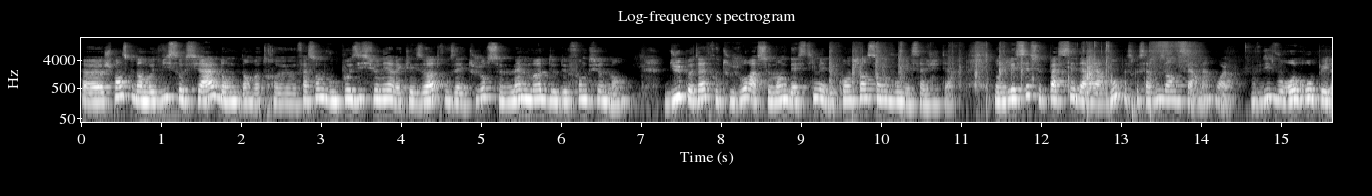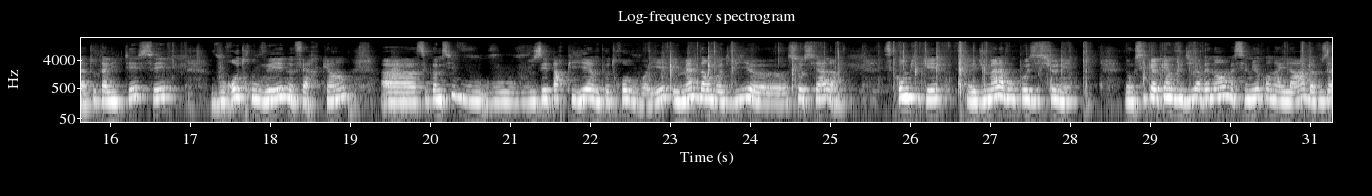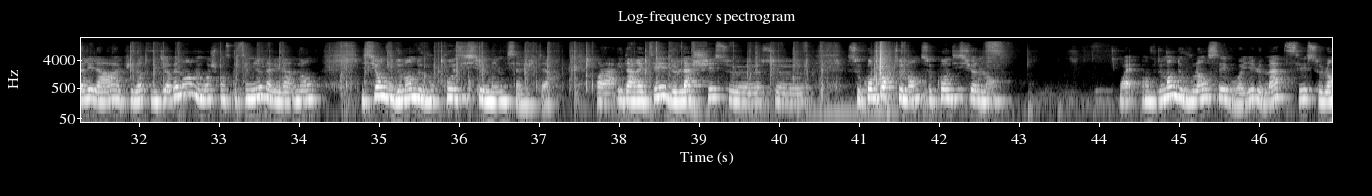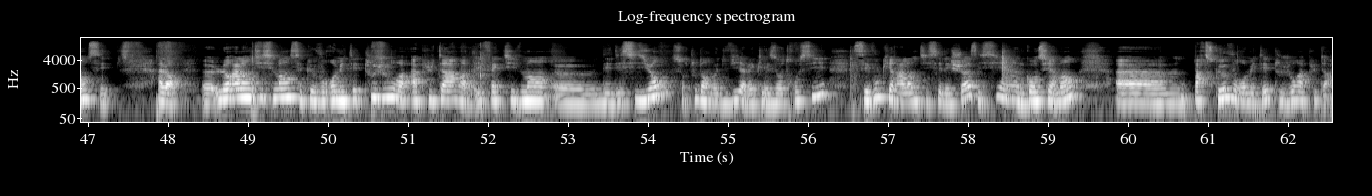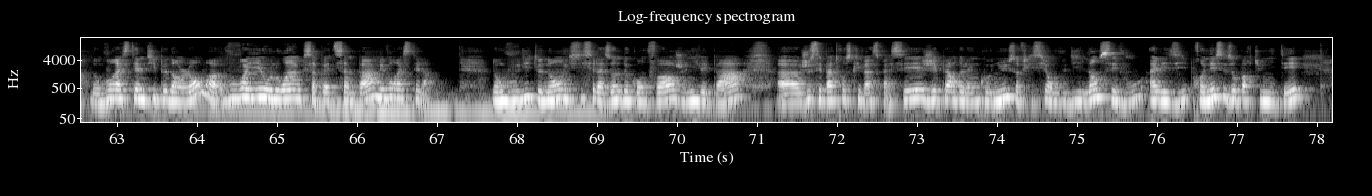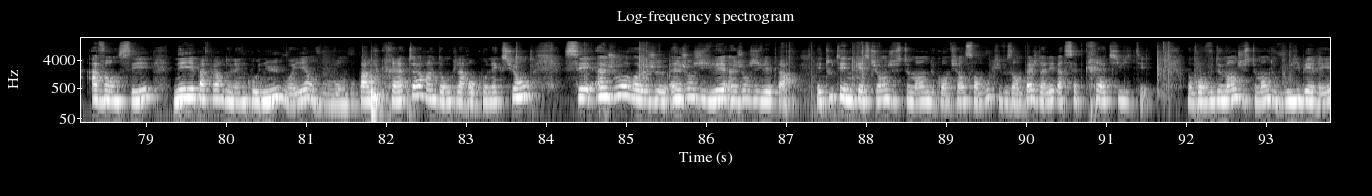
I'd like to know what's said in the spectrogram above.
euh, je pense que dans votre vie sociale, donc dans votre façon de vous positionner avec les autres, vous avez toujours ce même mode de, fonctionnement, dû peut-être toujours à ce manque d'estime et de confiance en vous, mes Sagittaires. Donc laissez se passer derrière vous parce que ça vous enferme. Hein, voilà. Vous dites vous regrouper. La totalité, c'est vous retrouver, ne faire qu'un. Euh, c'est comme si vous, vous, éparpillez un peu trop, vous voyez. Et même dans votre vie euh, sociale, c'est compliqué. Vous avez du mal à vous positionner. Donc si quelqu'un vous dit ah ben non mais c'est mieux qu'on aille là, ben vous allez là et puis l'autre vous dit ah ben non mais moi je pense que c'est mieux d'aller là. Non. Ici on vous demande de vous positionner mes Sagittaires. Voilà et d'arrêter de lâcher ce, ce, ce, comportement, ce conditionnement. Ouais, on vous demande de vous lancer. Vous voyez, le mat, c'est se lancer. Alors, euh, le ralentissement, c'est que vous remettez toujours à plus tard, effectivement, euh, des décisions, surtout dans votre vie avec les autres aussi. C'est vous qui ralentissez les choses ici, hein, inconsciemment, euh, parce que vous remettez toujours à plus tard. Donc, vous restez un petit peu dans l'ombre. Vous voyez au loin que ça peut être sympa, mais vous restez là. Donc vous vous dites non, ici c'est la zone de confort, je n'y vais pas, je ne sais pas trop ce qui va se passer, j'ai peur de l'inconnu, sauf qu'ici on vous dit lancez-vous, allez-y, prenez ces opportunités, avancez, n'ayez pas peur de l'inconnu, vous voyez, on vous, parle du créateur, hein, donc la reconnexion, c'est un jour euh, un jour j'y vais, un jour j'y vais pas. Et tout est une question justement de confiance en vous qui vous empêche d'aller vers cette créativité. Donc on vous demande justement de vous libérer,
